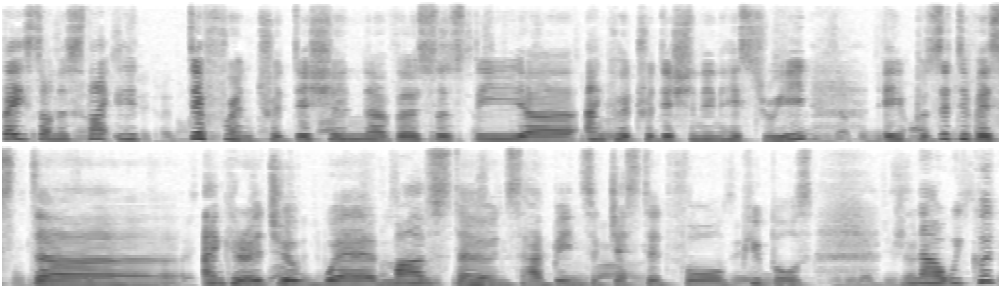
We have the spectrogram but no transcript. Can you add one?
based on a slightly different tradition uh, versus the uh, anchored tradition in history, a positivist uh, anchorage where milestones have been suggested for pupils. Now, we could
